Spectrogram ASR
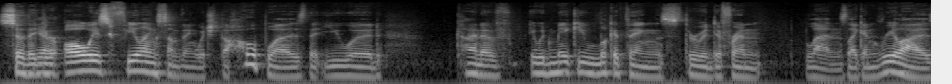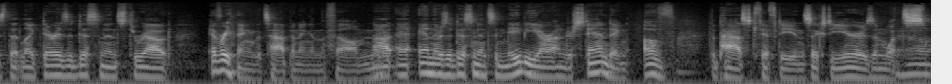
so that Yeah. you're always feeling something. Which the hope was that you would kind of it would make you look at things through a different lens like and realize that like there is a dissonance throughout everything that's happening in the film not a- and there's a dissonance in maybe our understanding of the past 50 and 60 years and what's Yeah.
